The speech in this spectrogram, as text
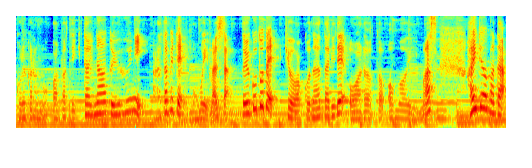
これからも頑張っていきたいなというふうに改めて思いました。ということで今日はこの辺りで終わろうと思います。はい、ではまた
